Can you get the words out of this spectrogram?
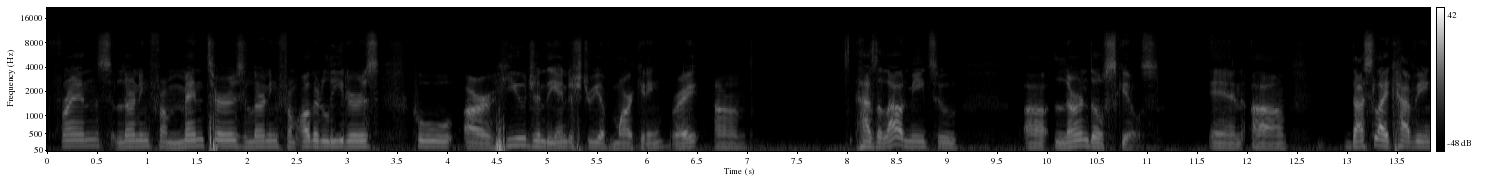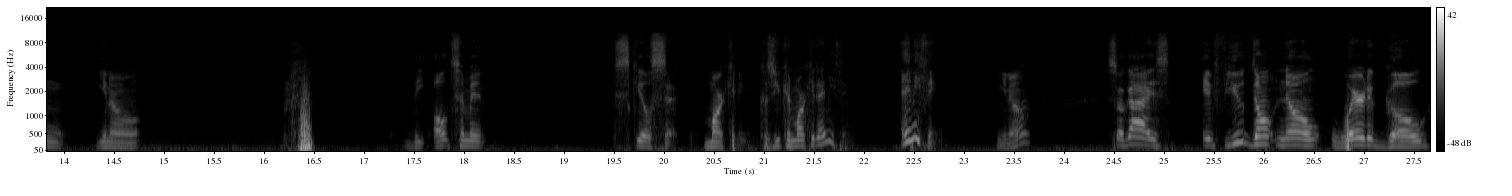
friends, learning from mentors, learning from other leaders who are huge in the industry of marketing, right? Um, has allowed me to uh, learn those skills. And um, that's like having, you know, the ultimate skill set marketing because you can market anything, anything, you know? So, guys, if you don't know where to go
